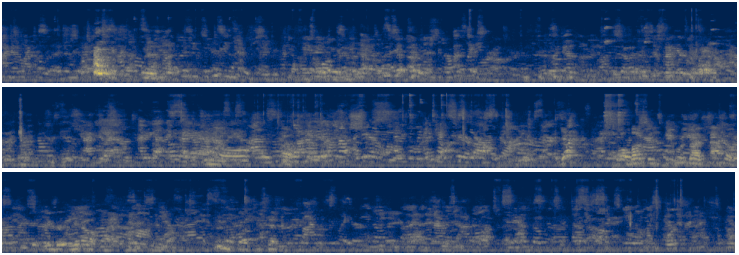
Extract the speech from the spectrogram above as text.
I know, I. So it's just like. Yeah. Well, most of these people are driving back. You, you know. five weeks later, and then I was out of just six weeks, and then I had to come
